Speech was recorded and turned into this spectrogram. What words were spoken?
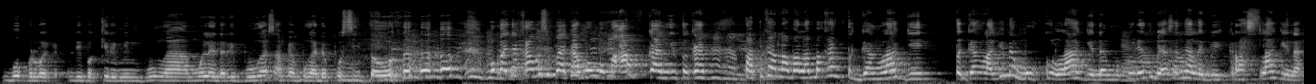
bu, berbagai- dibekirimin bunga, mulai dari bunga sampai bunga deposito. Pokoknya kamu supaya kamu memaafkan gitu kan. Tapi kan lama-lama kan tegang lagi, tegang lagi dan mukul lagi dan mukulnya itu biasanya lebih keras lagi. Nah,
